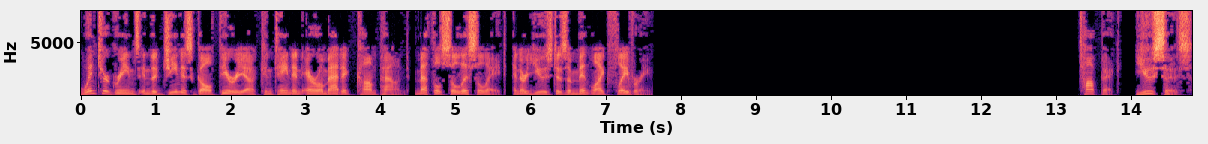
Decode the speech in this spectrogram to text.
Wintergreens in the genus Gaultheria contain an aromatic compound, methyl salicylate, and are used as a mint-like flavoring. Uses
